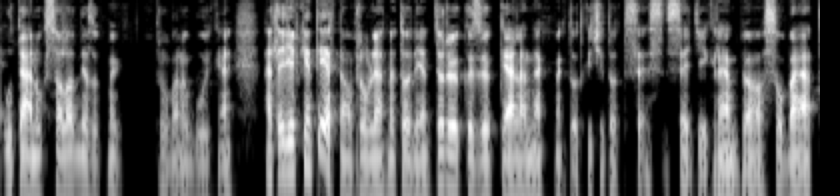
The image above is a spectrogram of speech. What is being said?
utánuk szaladni, azok meg próbálnak bujkálni. Hát egyébként értem a problémát, mert tudod, ilyen törölközők kellenek, meg tudod, kicsit ott szedjék rendbe a szobát,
